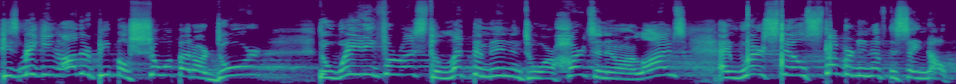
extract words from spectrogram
He's making other people show up at our door. They're waiting for us to let them in into our hearts and in our lives, and we're still stubborn enough to say no.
